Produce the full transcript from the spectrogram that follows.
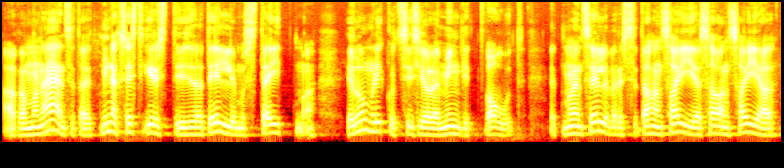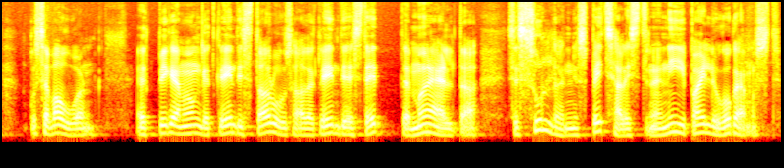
aga ma näen seda, et minnakse hästi kiiresti seda tellimust täitma ja loomulikult siis ei ole mingit vaud. et ma olen Selverisse, tahan saia, saan saia, kus see vau on. et pigem ongi, et kliendist aru saada, kliendi eest ette mõelda, sest sul on ju spetsialistina nii palju kogemust.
